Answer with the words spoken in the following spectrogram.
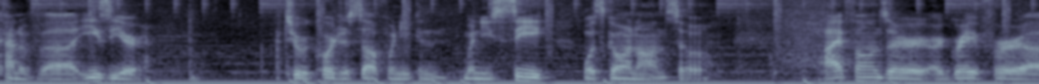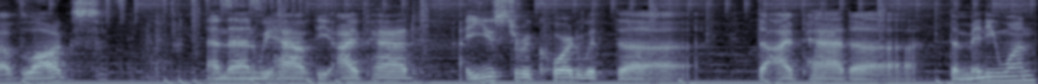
kind of uh, easier to record yourself when you can when you see what's going on. So iPhones are, are great for uh, vlogs. And then we have the iPad. I used to record with the the iPad, uh, the mini one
